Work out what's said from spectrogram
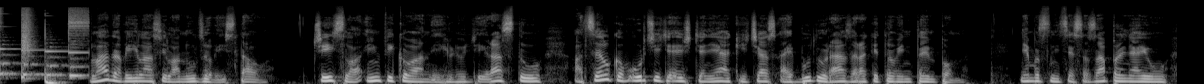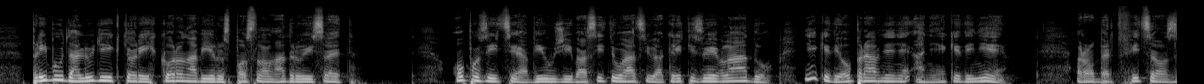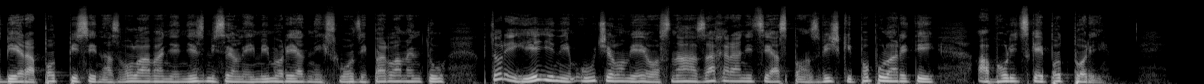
Vláda vyhlásila núdzový stav. Čísla infikovaných ľudí rastú a celkom určite ešte nejaký čas aj budú raz raketovým tempom. Nemocnice sa zaplňajú, pribúda ľudí, ktorých koronavírus poslal na druhý svet. Opozícia využíva situáciu a kritizuje vládu, niekedy oprávnene a niekedy nie. Robert Fico zbiera podpisy na zvolávanie nezmyselných mimoriadných schôdzi parlamentu, ktorých jediným účelom je jeho snaha zachrániť si aspoň zvyšky popularity a volickej podpory.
